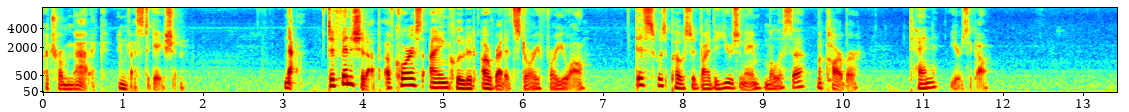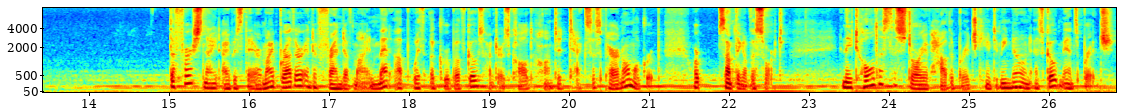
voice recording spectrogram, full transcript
a traumatic investigation. Now, to finish it up, of course, I included a Reddit story for you all. This was posted by the username Melissa McCarber 10 years ago. The first night I was there, my brother and a friend of mine met up with a group of ghost hunters called Haunted Texas Paranormal Group, or something of the sort. And they told us the story of how the bridge came to be known as Goatman's Bridge.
